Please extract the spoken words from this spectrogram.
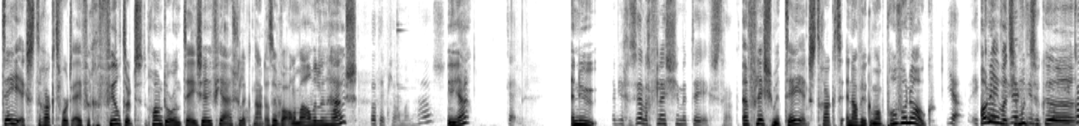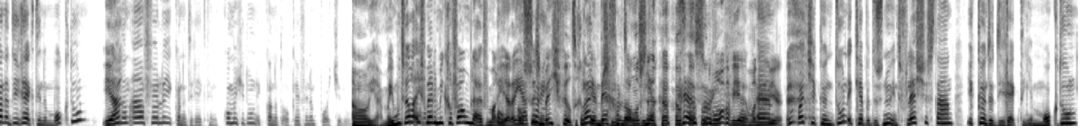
thee-extract wordt even gefilterd, gewoon door een theezeefje eigenlijk. Nou, dat hebben we allemaal wel in huis. Dat heb je allemaal in huis. Ja. Kijk. En nu Heb je een gezellig flesje met thee-extract. een flesje met thee-extract. En nou wil ik hem ook proeven ook. Ja, ik Oh kan nee, het want je direct moet in de natuurlijk, eh, Je kan het direct in de mok doen en Ja? aanvullen. Je kan het direct in een kommetje doen. Ik kan het ook even in een potje doen. Oh ja, maar je moet wel even bij de microfoon blijven, Marielle. Oh, oh, ja, het is een beetje veel tegelijk Ik ben misschien. Anders, ja. anders Sorry. horen we je helemaal niet Ehm, meer. Wat je kunt doen, ik heb het dus nu in het flesje staan. Je kunt het direct in je mok doen.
